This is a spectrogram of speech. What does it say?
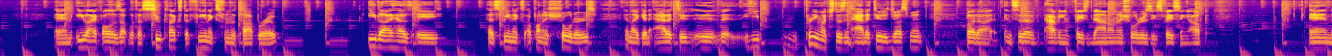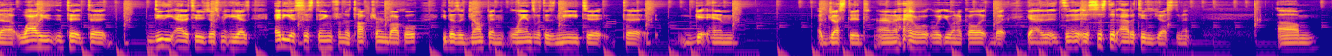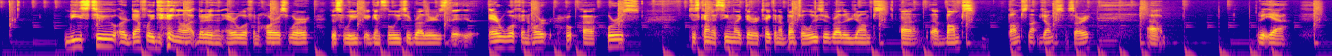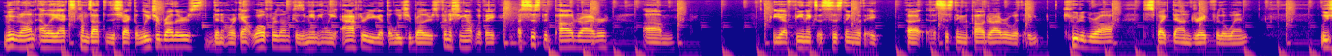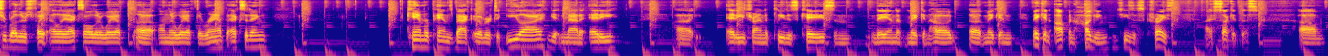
And Eli follows up with a suplex to Fenix from the top rope. Eli has a has Fenix up on his shoulders and like an attitude. that he pretty much does an attitude adjustment but uh, instead of having him face down on his shoulders, he's facing up. And uh, while he to to do the attitude adjustment, he has Eddie assisting from the top turnbuckle. He does a jump and lands with his knee to to get him adjusted. I don't know what you want to call it, but yeah, it's an assisted attitude adjustment. Um, these two are definitely doing a lot better than Airwolf and Horace were this week against the Lucha Brothers. The Airwolf and Hor- uh, Horace just kind of seemed like they were taking a bunch of Lucha Brother jumps, uh, uh, bumps, bumps, not jumps. Sorry. Uh, but yeah, moving on. LAX comes out to distract the Lucha Brothers. Didn't work out well for them because immediately after you get the Lucha Brothers finishing up with a assisted pile driver. Um, you have Fenix assisting with a uh, assisting the pile driver with a coup de grace to spike down Drake for the win. Lucha Brothers fight LAX all their way up uh, on their way up the ramp, exiting. Camera pans back over to Eli, getting mad at Eddie. Uh, Eddie trying to plead his case, and they end up making hug, uh, making making up and hugging. Jesus Christ, I suck at this. Um,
